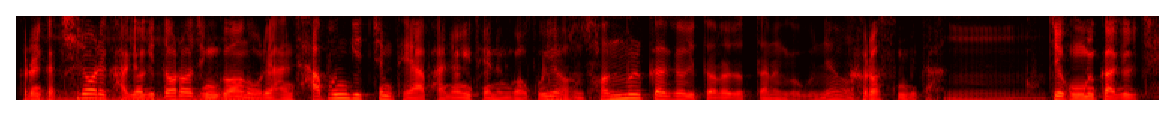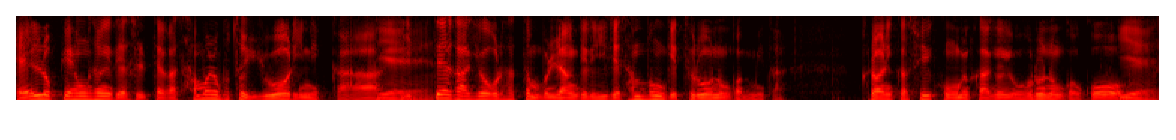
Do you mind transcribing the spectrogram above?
그러니까 7월에 가격이 떨어진 건 올해 한 4분기쯤 돼야 반영이 되는 거고요. 무슨 선물 가격이 떨어졌다는 거군요. 그렇습니다. 음. 국제 곡물 가격이 제일 높게 형성이 됐을 때가 3월부터 6월이니까 예. 이때 가격으로 샀던 물량들이 이제 3분기에 들어오는 겁니다. 그러니까 수입 곡물 가격이 오르는 거고 예.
